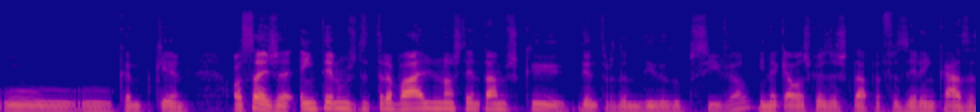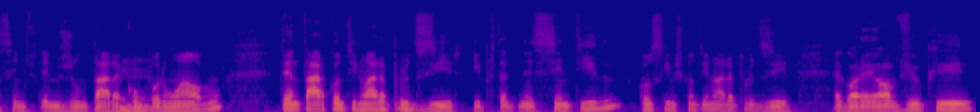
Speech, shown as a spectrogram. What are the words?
o, o Campo Pequeno. Ou seja, em termos de trabalho, nós tentámos que, dentro da medida do possível e naquelas coisas que dá para fazer em casa sem nos podermos juntar a Uhum. compor um álbum, tentar continuar a produzir. E, portanto, nesse sentido, conseguimos continuar a produzir. Agora, é óbvio que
